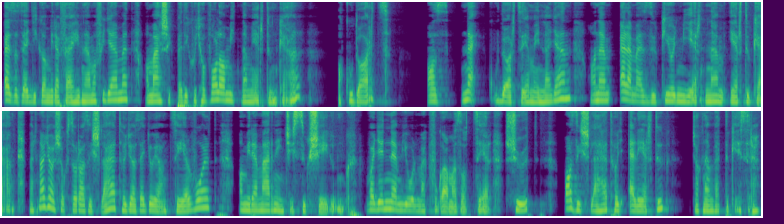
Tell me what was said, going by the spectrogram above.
ez az egyik, amire felhívnám a figyelmet, a másik pedig, hogyha valamit nem értünk el, a kudarc, az ne kudarc élmény legyen, hanem elemezzük ki, hogy miért nem értük el. Mert nagyon sokszor az is lehet, hogy az egy olyan cél volt, amire már nincs is szükségünk. Vagy egy nem jól megfogalmazott cél. Sőt, az is lehet, hogy elértük, csak nem vettük észre.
